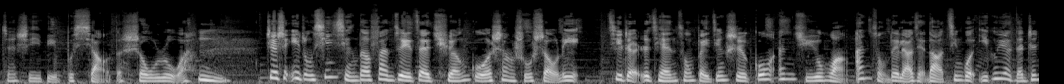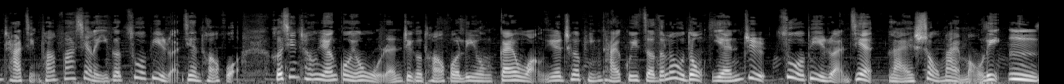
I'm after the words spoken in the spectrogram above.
真是一笔不小的收入啊。嗯，这是一种新型的犯罪，在全国尚属首例。记者日前从北京市公安局网安总队了解到，经过一个月的侦查，警方发现了一个作弊软件团伙，核心成员共有五人。这个团伙利用该网约车平台规则的漏洞，研制作弊软件来售卖牟利。嗯，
